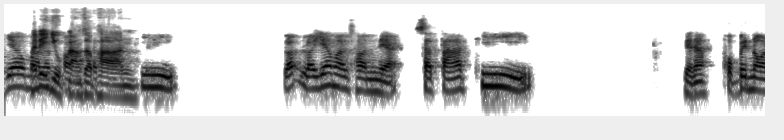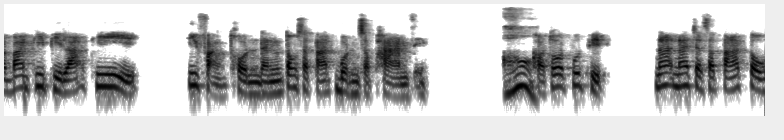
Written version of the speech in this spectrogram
เยลไม่ได้อยู่กลางสะพานที่รอเยลมาราธอนเนี่ยสตาร์ทที่ เดี๋ยวนะผมไปนอนบ้านพี่พีระที่ที่ฝั่งทนดังนั้นต้องสตาร์ทบนสะพานสิอ๋อขอโทษพูดผิด น่าน่าจะสตาร์ทตรง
